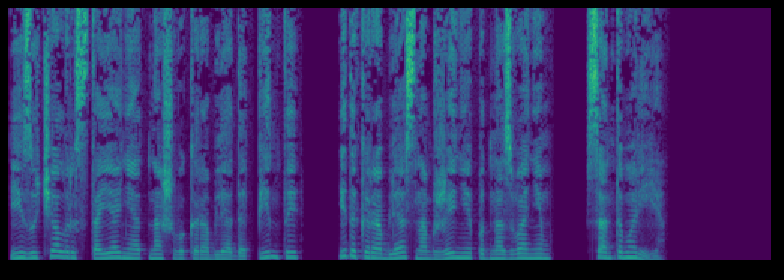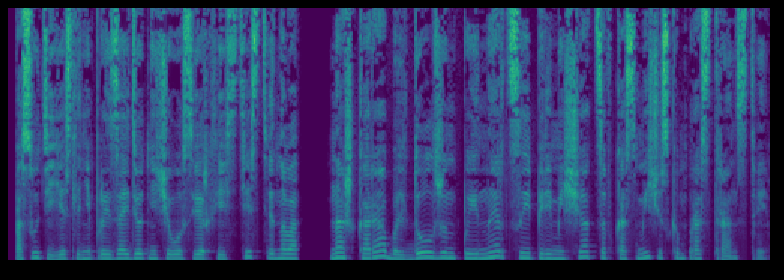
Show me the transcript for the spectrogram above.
и изучал расстояние от нашего корабля до Пинты и до корабля снабжения под названием «Санта-Мария». По сути, если не произойдет ничего сверхъестественного, наш корабль должен по инерции перемещаться в космическом пространстве.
